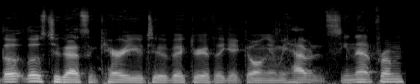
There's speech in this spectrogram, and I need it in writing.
th- those two guys can carry you to a victory if they get going, and we haven't seen that from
